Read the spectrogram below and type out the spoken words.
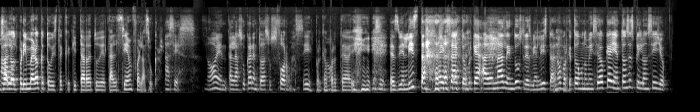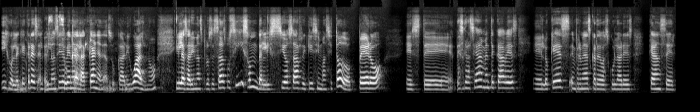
O sea, lo primero que tuviste que quitar de tu dieta al 100 fue el azúcar. Así es. ¿no? En, el azúcar en todas sus formas. Sí, porque aparte ahí es bien lista. Exacto, porque además la industria es bien lista, ¿no? Porque todo el mundo me dice, ok, entonces piloncillo. Híjole, ¿qué crees? El piloncillo viene de la caña de azúcar igual, ¿no? Y las harinas procesadas, pues sí, son deliciosas, riquísimas y todo, pero Este, desgraciadamente cada vez eh, lo que es enfermedades cardiovasculares, cáncer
